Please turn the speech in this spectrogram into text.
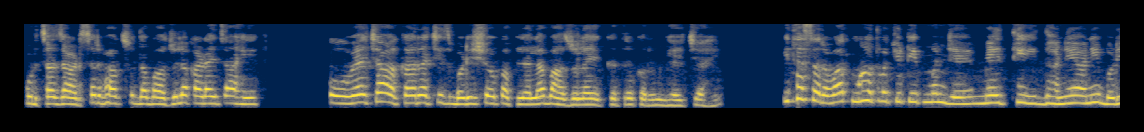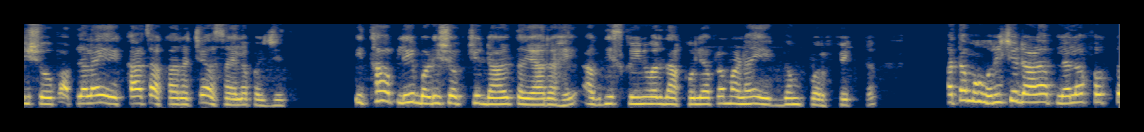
पुढचा जाडसर भाग सुद्धा बाजूला काढायचा आहे. ओव्याच्या आकाराचीच बडीशेप आपल्याला बाजूला एकत्र करून घ्यायची आहे. इथं सर्वात महत्वाची टीप म्हणजे मेथी, धने आणि बडीशोप आपल्याला एकाच आकाराचे असायला पाहिजेत. इथं आपली बडीशोपची डाळ तयार आहे. अगदी स्क्रीनवर दाखवल्याप्रमाणे एकदम परफेक्ट. आता मोहरीची डाळ आपल्याला फक्त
